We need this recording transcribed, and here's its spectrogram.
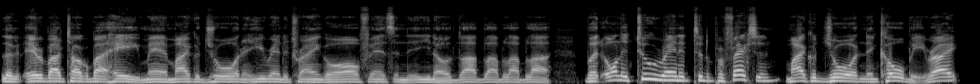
look at everybody talk about, hey man, Michael Jordan, he ran the triangle offense and you know, blah blah blah blah. But only two ran it to the perfection, Michael Jordan and Kobe, right?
